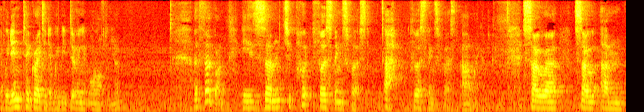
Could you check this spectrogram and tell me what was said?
If we'd integrated it, we'd be doing it more often, you know? The third one is um, to put first things first. Ah, first things first. Oh my God. So, uh, so um,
